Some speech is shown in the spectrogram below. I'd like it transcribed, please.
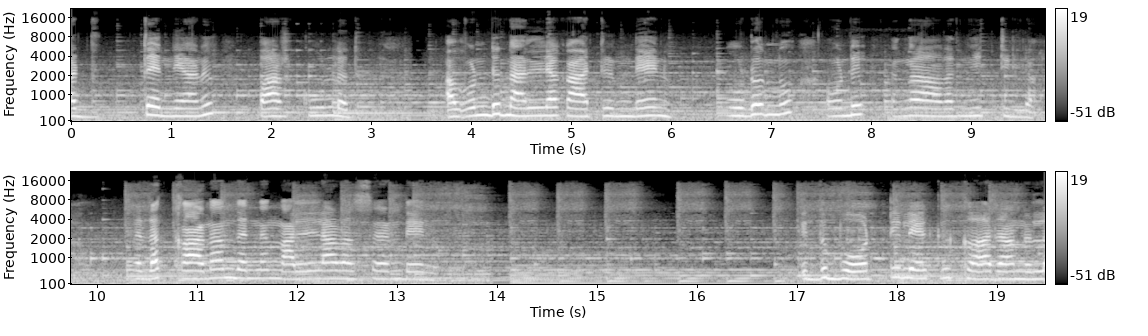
അടുത്ത് തന്നെയാണ് പാർക്കുള്ളത് അതുകൊണ്ട് നല്ല കാറ്റുണ്ടേനു ചൂടൊന്നും അതുകൊണ്ട് ഞങ്ങൾ അറിഞ്ഞിട്ടില്ല ഇവിടെ കാണാൻ തന്നെ നല്ല രസമുണ്ടേനു ഇത് ബോട്ടിലേക്ക് കയറാനുള്ള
